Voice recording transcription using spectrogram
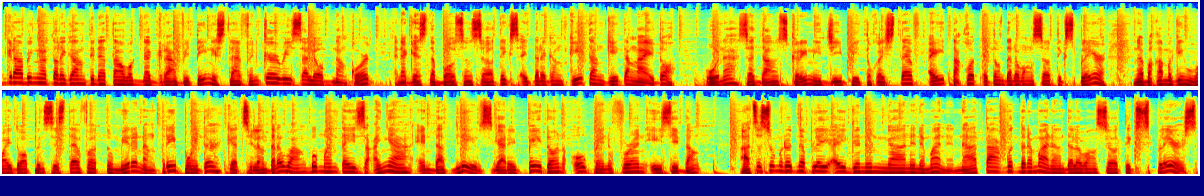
grabe nga talaga ang tinatawag na gravity ni Stephen Curry sa loob ng court. And against the Boston Celtics ay talagang kitang-kita nga ito. Una, sa down screen ni GP to kay Steph ay takot itong dalawang Celtics player na baka maging wide open si Steph at tumira ng 3-pointer kaya't silang dalawang bumantay sa kanya and that leaves Gary Payton open for an easy dunk. At sa sumunod na play ay ganun nga na naman. Natakot na naman ang dalawang Celtics players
